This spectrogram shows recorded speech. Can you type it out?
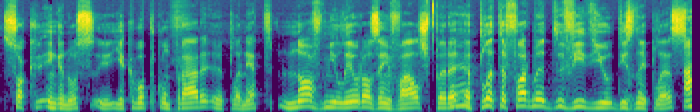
Só que enganou-se e acabou por comprar, a Planete, 9 mil euros em vales para ah. a plataforma de vídeo Disney Plus. Ah.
